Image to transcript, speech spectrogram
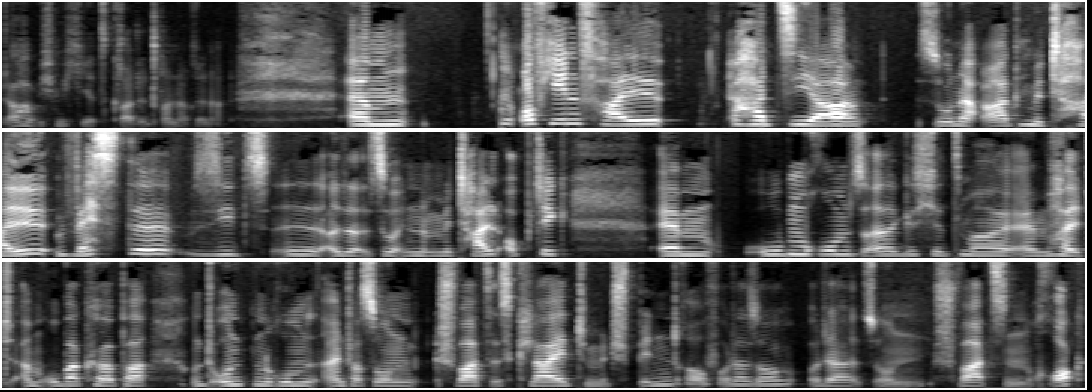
Da habe ich mich jetzt gerade dran erinnert. Ähm, auf jeden Fall hat sie ja so eine Art Metallweste sieht, äh, also so in Metalloptik. Ähm, obenrum, sage ich jetzt mal, ähm, halt am Oberkörper und untenrum einfach so ein schwarzes Kleid mit Spinnen drauf oder so. Oder so einen schwarzen Rock.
